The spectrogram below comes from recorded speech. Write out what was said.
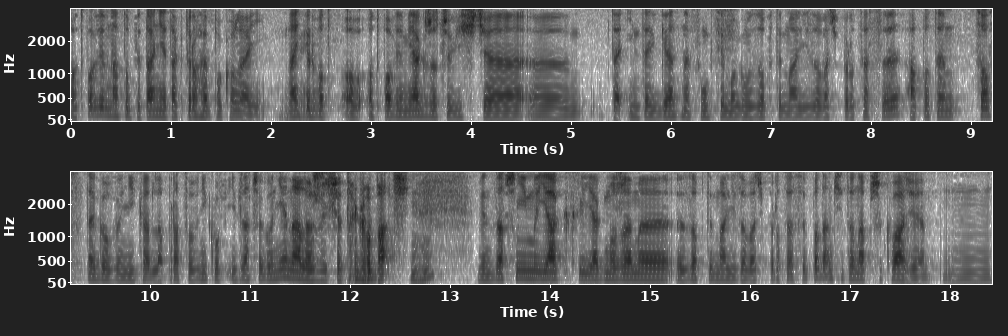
Odpowiem na to pytanie tak trochę po kolei. Najpierw od, o- odpowiem, jak rzeczywiście e, te inteligentne funkcje mogą zoptymalizować procesy, a potem co z tego wynika dla pracowników i dlaczego nie należy się tego bać. Mhm. Więc zacznijmy, jak, jak możemy zoptymalizować procesy. Podam Ci to na przykładzie. Mm,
